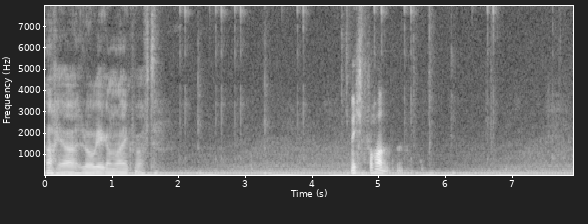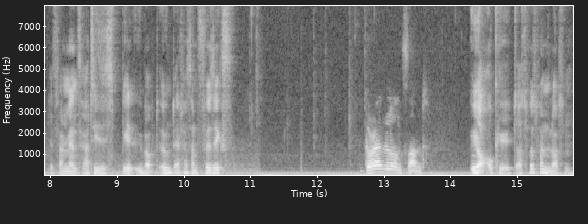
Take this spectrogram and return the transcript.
Ach ja, Logik in Minecraft. Nicht vorhanden. Jetzt waren mir uns hat dieses Spiel überhaupt irgendetwas an Physics. Gravel und Sand. Ja, okay, das muss man lassen.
